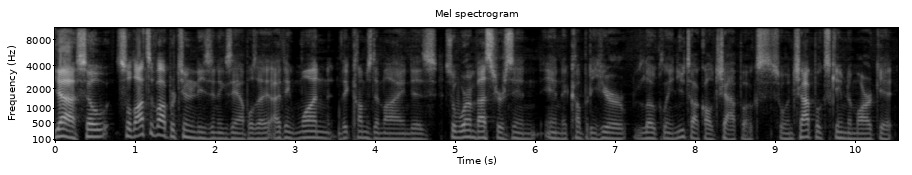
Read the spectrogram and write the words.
Yeah, so so lots of opportunities and examples. I, I, think one that comes to mind is so we're investors in in a company here locally in Utah called Chatbooks. So when Chatbooks came to market,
